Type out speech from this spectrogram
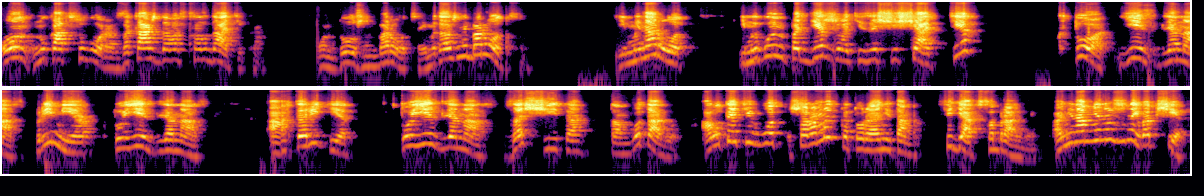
он, ну как Суворов, за каждого солдатика он должен бороться. И мы должны бороться. И мы народ. И мы будем поддерживать и защищать тех, кто есть для нас пример, кто есть для нас авторитет, кто есть для нас защита, там вот так вот. А вот эти вот шаромых, которые они там сидят в собрании, они нам не нужны вообще.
